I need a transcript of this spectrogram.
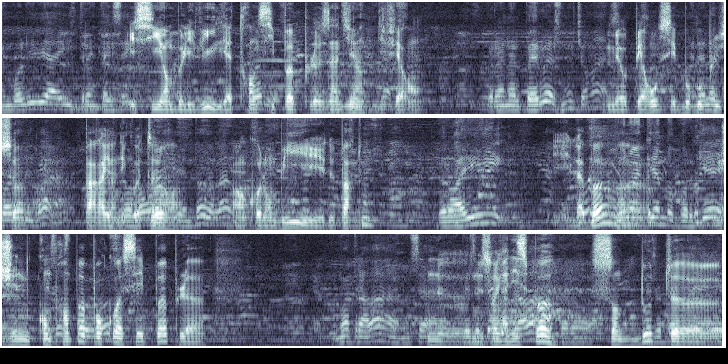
En Bolivia hay 36, Ici, en Bolivie, il y a 36 peuples indiens différents. Mais au Pérou, c'est beaucoup plus. Igual. Pareil en Équateur, en Colombie et de partout. Et là-bas, je ne comprends pas pourquoi ces peuples ne, ne s'organisent pas. Sans doute euh,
